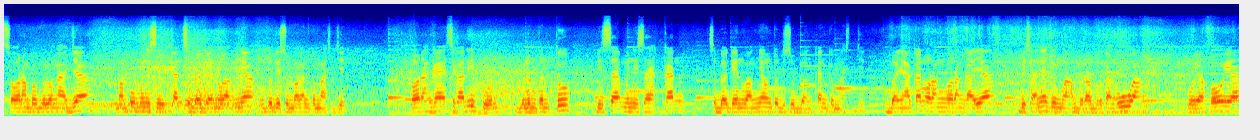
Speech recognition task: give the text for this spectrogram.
seorang pemulung aja mampu menyisihkan sebagian uangnya untuk disumbangkan ke masjid. Orang kaya sekalipun belum tentu bisa menyisihkan sebagian uangnya untuk disumbangkan ke masjid. Kebanyakan orang-orang kaya bisanya cuma hambur-hamburkan uang, foya-foya,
